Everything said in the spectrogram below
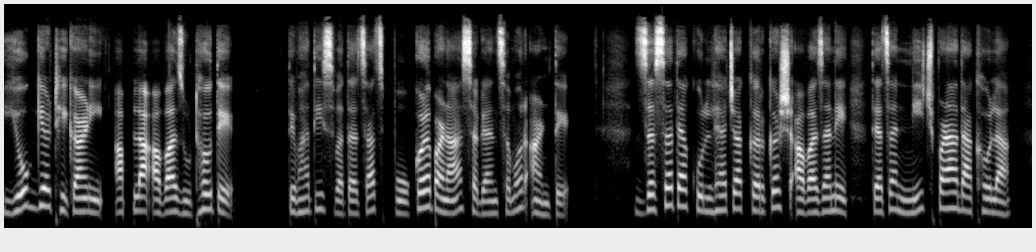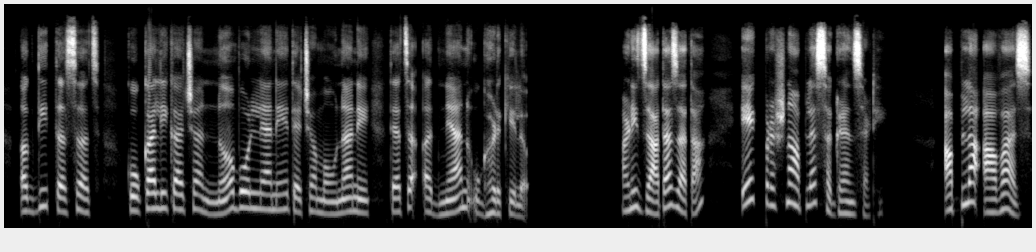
योग्य ठिकाणी आपला आवाज उठवते तेव्हा ती स्वतःचाच पोकळपणा सगळ्यांसमोर आणते. जसं त्या कुल्ह्याच्या कर्कश आवाजाने त्याचा नीचपणा दाखवला अगदी तसंच कोकालिकाच्या न बोलण्याने त्याच्या मौनाने त्याचं अज्ञान उघड केलं. आणि जाता जाता एक प्रश्न आपल्या सगळ्यांसाठी. आपला आवाज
